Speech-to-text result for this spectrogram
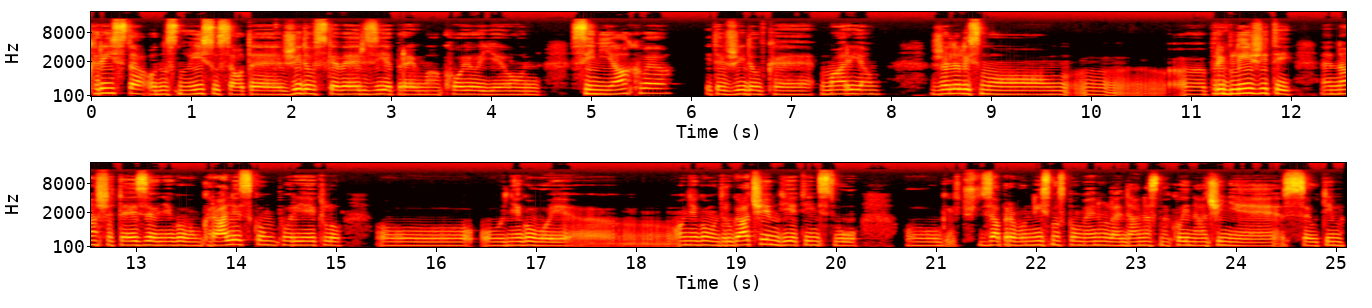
Krista, odnosno Isusa od te židovske verzije prema kojoj je on sin Jahvea i te židovke Marijam. Željeli smo mm, približiti naše teze o njegovom kraljevskom porijeklu, o, o, njegovoj, o njegovom drugačijem djetinstvu, zapravo nismo spomenule danas na koji način je se u tim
